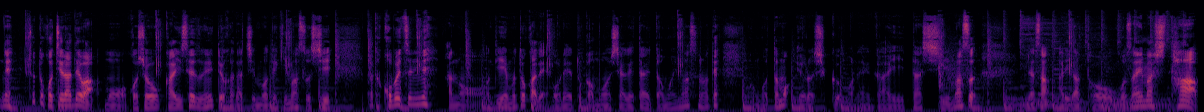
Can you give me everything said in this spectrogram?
ー、ね、ちょっとこちらではもうご紹介せずにという形もできますし、また個別にね、あのー、DM とかでお礼とか申し上げたいと思いますので、今後ともよろしくお願いいたします。皆さんありがとうございました。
